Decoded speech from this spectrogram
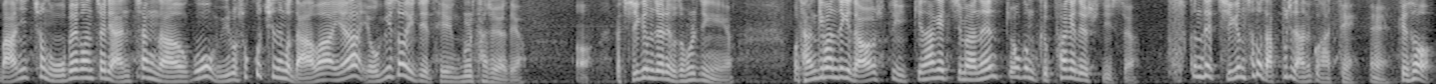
12,500원짜리 안착 나오고 위로 솟구 치는 거 나와야 여기서 이제 대응 물 타줘야 돼요. 어, 그러니까 지금 자리는 우선 홀딩이에요. 뭐 단기 반등이 나올 수도 있긴 하겠지만은 조금 급하게 될 수도 있어요. 근데 지금 사도 나쁘진 않을 것 같아. 예. 그래서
